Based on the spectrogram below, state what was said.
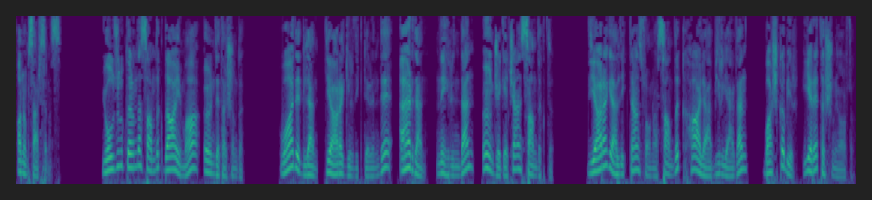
anımsarsınız. Yolculuklarında sandık daima önde taşındı. Vaat edilen diyara girdiklerinde Erden nehrinden önce geçen sandıktı. Diyara geldikten sonra sandık hala bir yerden başka bir yere taşınıyordu.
